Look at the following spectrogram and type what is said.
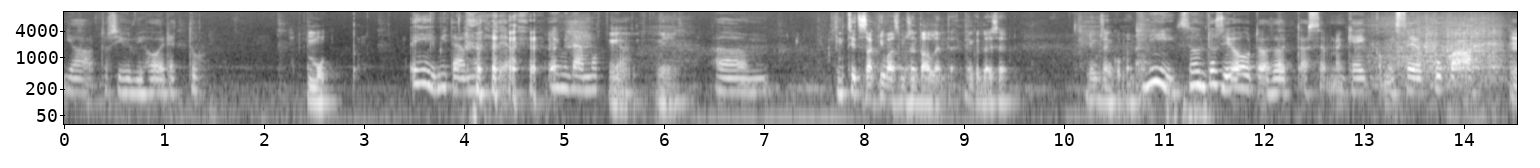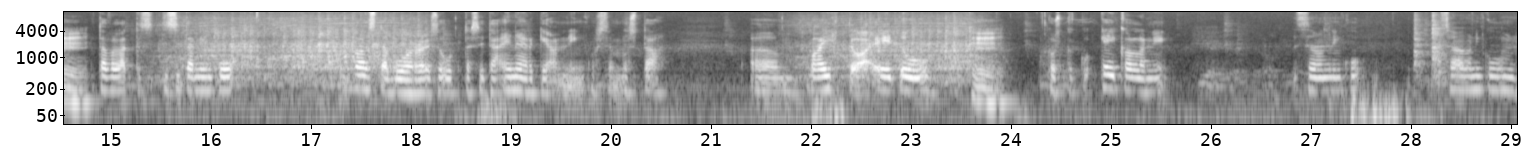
ja tosi hyvin hoidettu. Mutta. Ei mitään muttia. ei mitään muttia. Mm, niin. Um, Mutta sitten saa kivan semmoisen tallenteen, niin kuin ei se niin kuin sen kummempaa. niin, se on tosi outoa soittaa semmoinen keikka, missä ei ole kukaan. Mm. Tavallaan, että sitten sitä niin kuin vastavuoroisuutta, sitä energian niin kuin semmoista um, vaihtoa ei tule. Mm. koska keikalla niin se on niinku, se on niinku,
